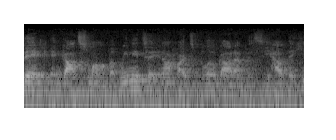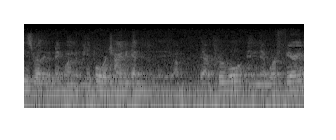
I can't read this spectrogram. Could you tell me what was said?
big and God small. But we need to, in our hearts, blow God up and see how that He's really the big one. The people we're trying to get uh, their approval and that we're fearing,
